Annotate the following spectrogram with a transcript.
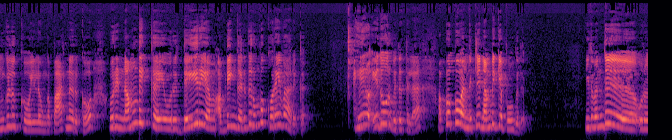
உங்களுக்கோ இல்லை உங்க பார்ட்னருக்கோ ஒரு நம்பிக்கை ஒரு தைரியம் அப்படிங்கிறது ரொம்ப குறைவா இருக்கு. ஏதோ- ஏதோ ஒரு விதத்துல அப்பப்போ வந்துட்டு நம்பிக்கை போகுது. இது வந்து ஒரு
